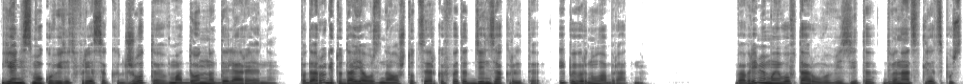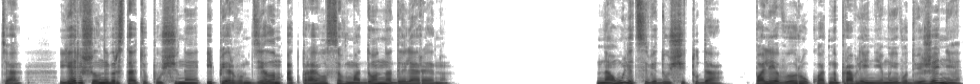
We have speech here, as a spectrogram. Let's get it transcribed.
Я не смог увидеть фресок Джота в Мадонна дель Арене. По дороге туда я узнал, что церковь в этот день закрыта, и повернул обратно. Во время моего второго визита, 12 лет спустя, я решил наверстать упущенное и первым делом отправился в Мадонна дель Арену. На улице, ведущей туда, по левую руку от направления моего движения,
